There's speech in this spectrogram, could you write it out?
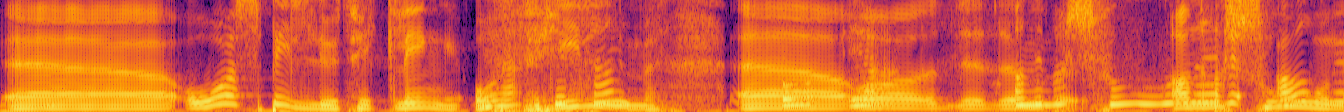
Eh, og spillutvikling og Ja, film. Eh, Og, ja, og animasjon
